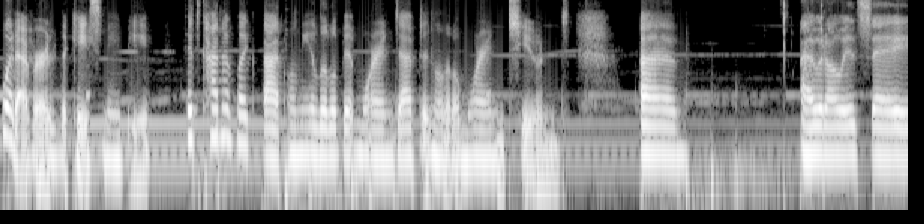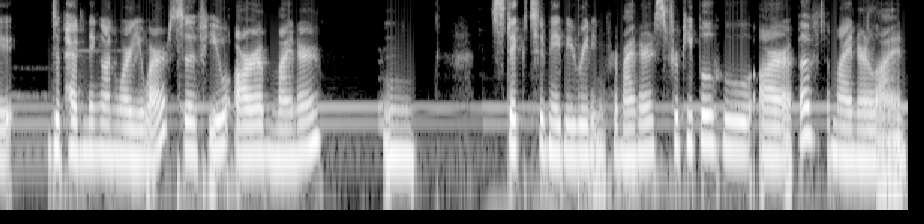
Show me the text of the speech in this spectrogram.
whatever the case may be. It's kind of like that, only a little bit more in depth and a little more in tuned. Um, I would always say, depending on where you are. So if you are a minor, mm, stick to maybe reading for minors. For people who are above the minor line,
